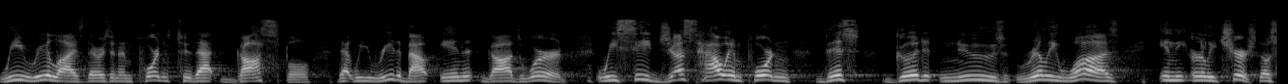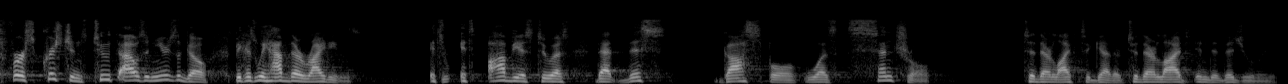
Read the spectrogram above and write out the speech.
we realize there is an importance to that gospel that we read about in God's word. We see just how important this good news really was in the early church, those first Christians 2,000 years ago, because we have their writings. It's, it's obvious to us that this gospel was central to their life together, to their lives individually.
